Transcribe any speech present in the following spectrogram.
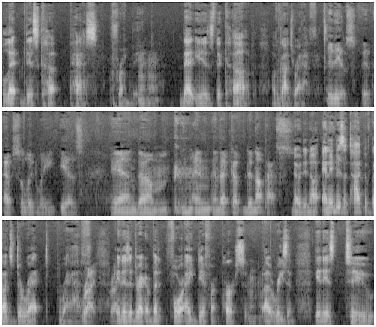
Let this cup pass from me. Mm-hmm. That is the cup of God's wrath. it is. It absolutely is. And um, and and that cup did not pass. No, it did not. And it is a type of God's direct wrath. Right, right. It is a direct, but for a different person Mm-hmm. uh, reason. It is to.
